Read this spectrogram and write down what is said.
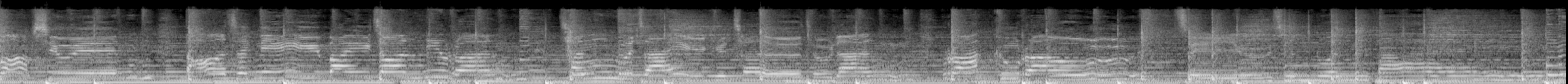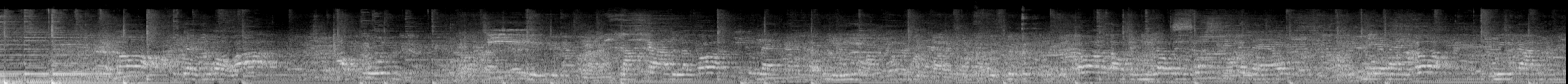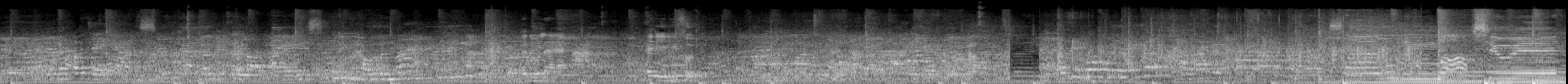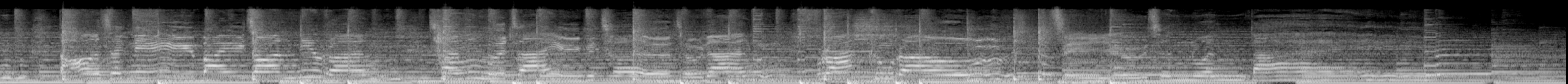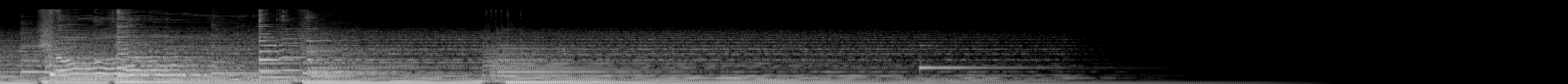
มอบชีวิต ต่อจากนี้ไปจนนิรันดร์ทั้งหัวใจคือเธอเท่านั้น รักของเราจะอยู่จนวันตายก็อยากจะบอกว่าขอบคุณที่รักกันแล้วก็ที่ดูแลกันแบบนี้ก็ต่อไปนี้เรา คุยกันแล้วเข้าใจกันตลอดไปขอบคุณมากจะดูแลอาร์ตให้ดีที่สุดครับฉันมอบชีวิต ต่อจากนี้ไปจนนิรันด์ทั้งหัวใจคือเธอเท่านั้น รักของเรา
